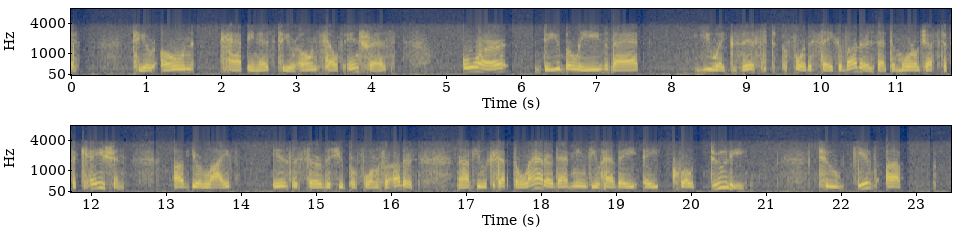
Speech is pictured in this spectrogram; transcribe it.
to your own happiness, to your own self interest, or do you believe that you exist for the sake of others, that the moral justification of your life is the service you perform for others? Now, if you accept the latter, that means you have a, a quote, duty to give up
